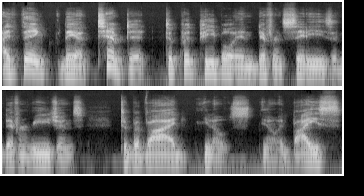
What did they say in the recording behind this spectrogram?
I think they attempted to put people in different cities and different regions to provide you know you know advice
